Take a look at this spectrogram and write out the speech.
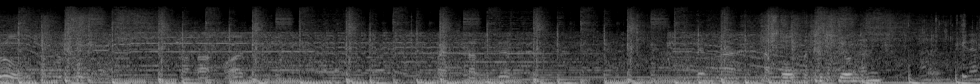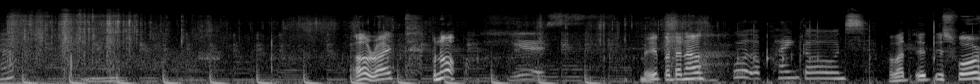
Siguro, kakakuan. Fire starter. Ito yung mga napo posisyon na ni. Hmm. Alright, puno. Yes. May patanaw. Full of pine cones. What it is for?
